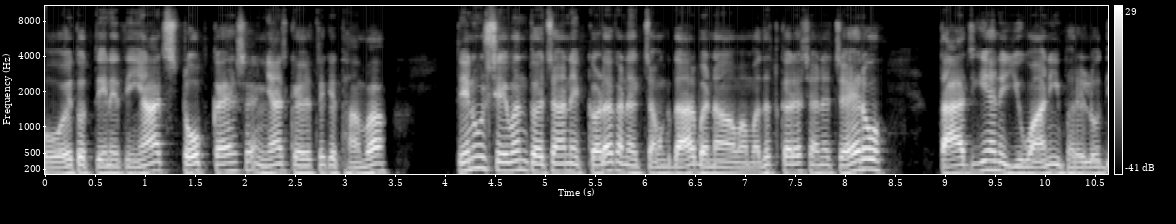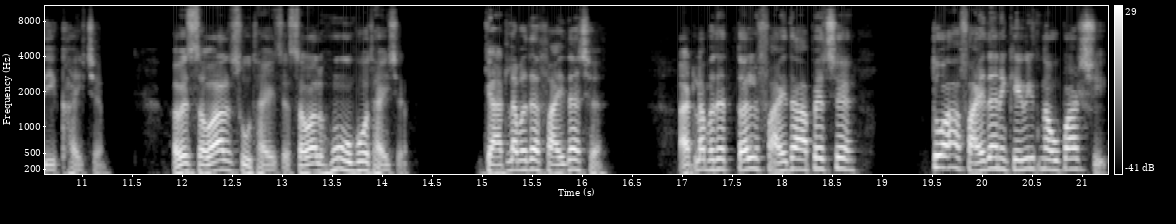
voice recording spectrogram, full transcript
હોય તો તેને ત્યાં જ સ્ટોપ કહે છે. અહીંયા જ કહે છે કે, થાંભા તેનું સેવન ત્વચાને કડક અને ચમકદાર બનાવવામાં મદદ કરે છે અને ચહેરો તાજગી અને યુવાની ભરેલો દેખાય છે. હવે સવાલ શું થાય છે? સવાલ હું ઊભો થાય છે કે આટલા બધા ફાયદા છે? આટલા બધા તલ ફાયદા આપે છે? તો આ ફાયદાને કેવી રીતના ઉપાડશી?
